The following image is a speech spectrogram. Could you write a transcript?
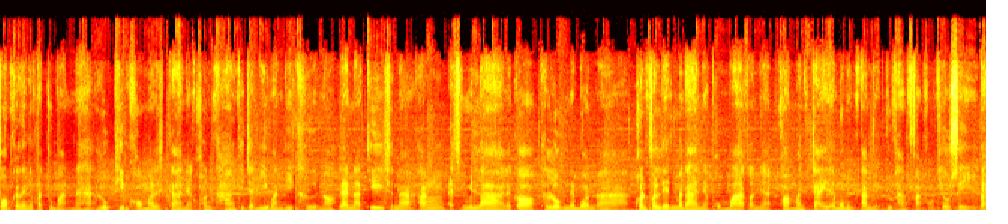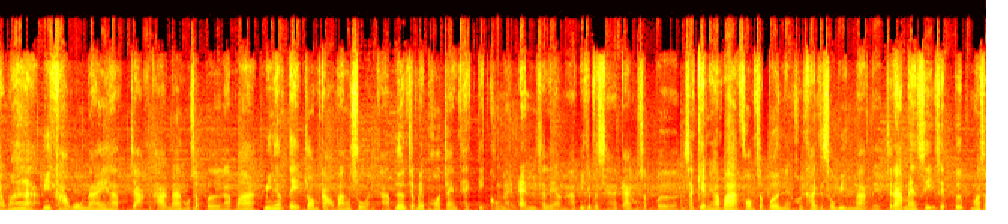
ฟอร์มการเล่นในปัจจุบันนะฮะลูกทีมของมาเลสกาเนี่ยค่อนข้างที่จะดีวันดีคืนเนาะและนัดที่ชนะทั้งแอสตันวิลล่าแล้วก็ถล่มในบอลอ่าคอนเฟอเรนซ์มาได้เนี่ยผมว่าตอนนี้ความมั่นใจและโมเมนตัมเนี่ยอยู่ทางฝั่งของเชลซีแต่ว่ามีข่าววงในครับจากทางด้านของสเปอร์ครับว่ามีนักเตะจอมเก่าบางส่วนครับเริ่มจะไม่พอใจแท็กติกของนายแอนซะแล้วนะครับนี่ก็เป็นสถานการณ์ของสเปอร์สังเกตไหมครับว่าฟอร์มสเปอร์เนี่ยค่อนข้างจะสวิงมากเลย ชนะแมนซีเสร็จปุ๊บมาเส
